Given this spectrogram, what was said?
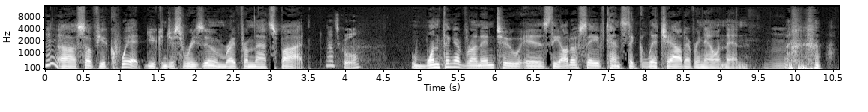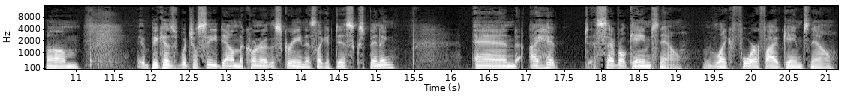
Uh, so if you quit, you can just resume right from that spot. That's cool. one thing I've run into is the autosave tends to glitch out every now and then. um, because what you'll see down the corner of the screen is like a disc spinning. And I hit several games now, like four or five games now,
